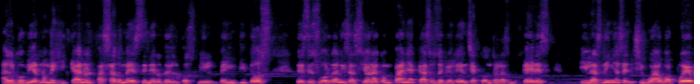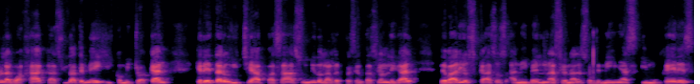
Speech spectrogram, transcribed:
al gobierno mexicano el pasado mes de enero del 2022. Desde su organización acompaña casos de violencia contra las mujeres y las niñas en Chihuahua, Puebla, Oaxaca, Ciudad de México, Michoacán, Querétaro y Chiapas. Ha asumido la representación legal de varios casos a nivel nacional sobre niñas y mujeres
